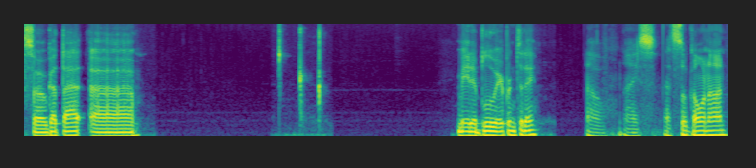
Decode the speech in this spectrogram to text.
so got that. Uh, made a blue apron today. Oh, nice. That's still going on.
